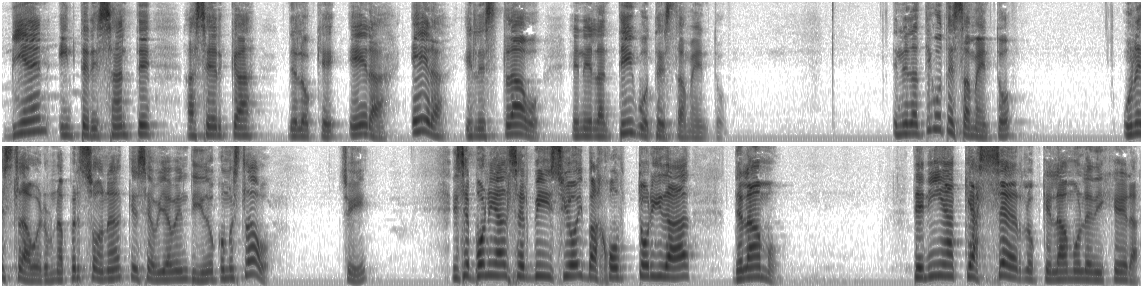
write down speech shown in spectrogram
bien interesante acerca de lo que era, era el esclavo en el Antiguo Testamento. En el Antiguo Testamento, un esclavo era una persona que se había vendido como esclavo. ¿Sí? Y se ponía al servicio y bajo autoridad del amo. Tenía que hacer lo que el amo le dijera.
